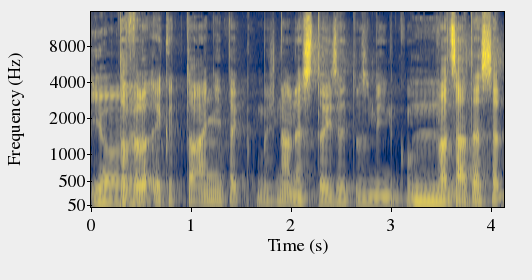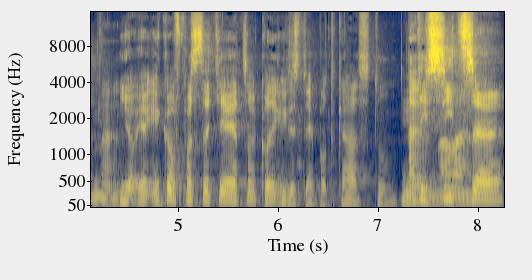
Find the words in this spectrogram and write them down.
Jo, To, bylo, jako, to ani tak možná nestojí za tu zmínku. Mm. 27. Jo, jak- jako v podstatě je to, kolik existuje podcastů? Nevím, Tisíce,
